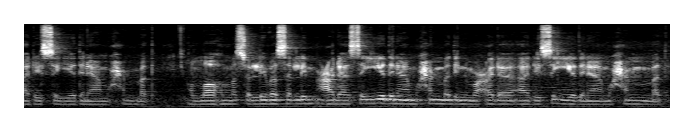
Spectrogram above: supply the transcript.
ആലി സയ്യിദിന മുഹമ്മദ്. അള്ളാഹുമ്മ സല്ലി വസല്ലിം അല സയ്യിദിന മുഹമ്മദിൻ വഅല ആലി സയ്യിദിന മുഹമ്മദ്.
